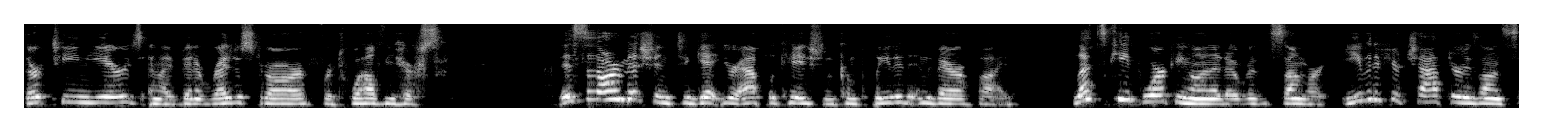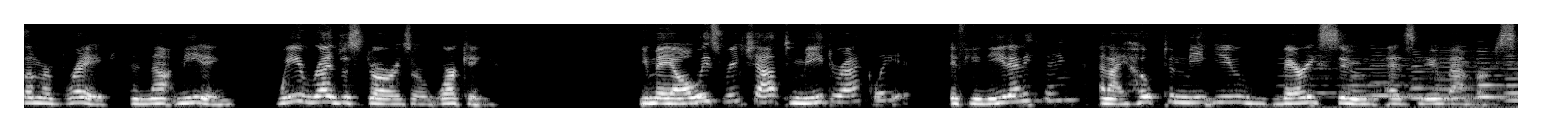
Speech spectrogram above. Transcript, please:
13 years and I've been a registrar for 12 years. This is our mission to get your application completed and verified. Let's keep working on it over the summer. Even if your chapter is on summer break and not meeting, we registrars are working. You may always reach out to me directly if you need anything, and I hope to meet you very soon as new members.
